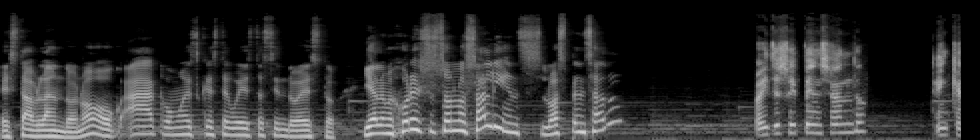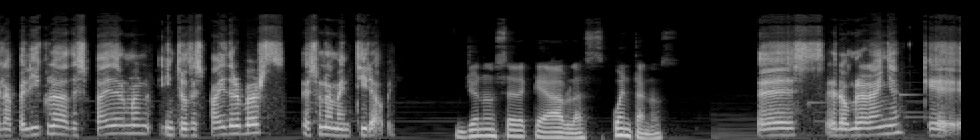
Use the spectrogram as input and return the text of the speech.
está hablando, no? O, ah, ¿cómo es que este güey está haciendo esto? Y a lo mejor esos son los aliens, ¿lo has pensado? Ahorita estoy pensando en que la película de Spider-Man Into the Spider-Verse es una mentira, güey. Yo no sé de qué hablas, cuéntanos. Es el hombre araña que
